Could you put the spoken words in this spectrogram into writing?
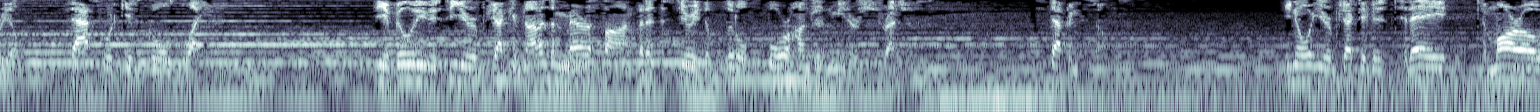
real. That's what gives goals life. The ability to see your objective not as a marathon, but as a series of little 400 meter stretches. Stepping stones. You know what your objective is today, tomorrow,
